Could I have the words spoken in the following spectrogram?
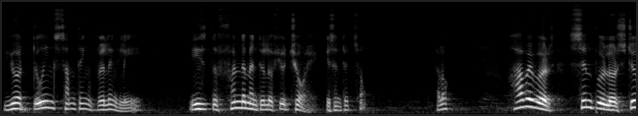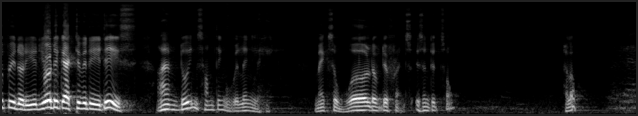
You're doing something willingly is the fundamental of your joy, isn't it so? Hello? However simple or stupid or idiotic activity it is, I'm doing something willingly makes a world of difference, isn't it so? Hello? Yes.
